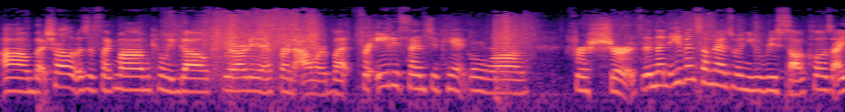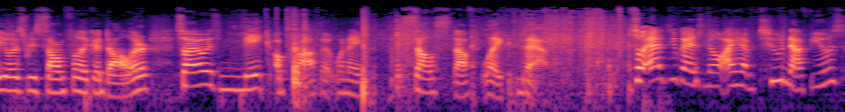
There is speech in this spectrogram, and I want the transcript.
Um, but Charlotte was just like, Mom, can we go? Because we we're already there for an hour. But for 80 cents, you can't go wrong for shirts. And then even sometimes when you resell clothes, I always resell them for like a dollar. So I always make a profit when I sell stuff like that. So as you guys know, I have two nephews.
